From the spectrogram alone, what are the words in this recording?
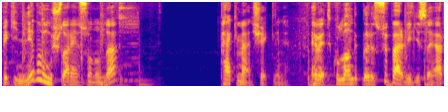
Peki ne bulmuşlar en sonunda? Pac-Man şeklini. Evet, kullandıkları süper bilgisayar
